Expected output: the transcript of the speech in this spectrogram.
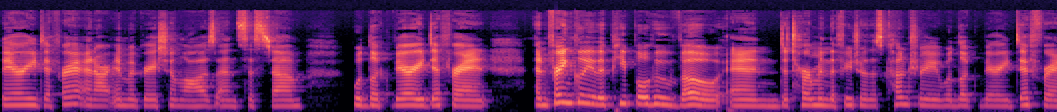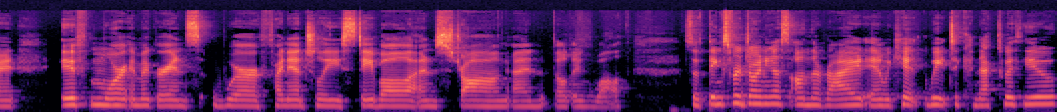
very different and our immigration laws and system would look very different. And frankly, the people who vote and determine the future of this country would look very different if more immigrants were financially stable and strong and building wealth. So, thanks for joining us on the ride, and we can't wait to connect with you.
